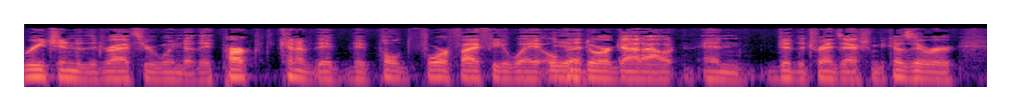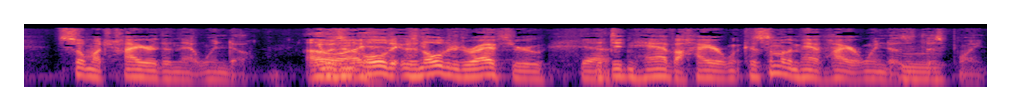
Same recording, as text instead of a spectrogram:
reach into the drive-through window. They parked kind of, they, they pulled four or five feet away, opened Yeah. the door, got out, and did the transaction because they were so much higher than that window. Oh, it was an I- old, it was an older drive-through. Yeah. It didn't have a higher, because some of them have higher windows at this point.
